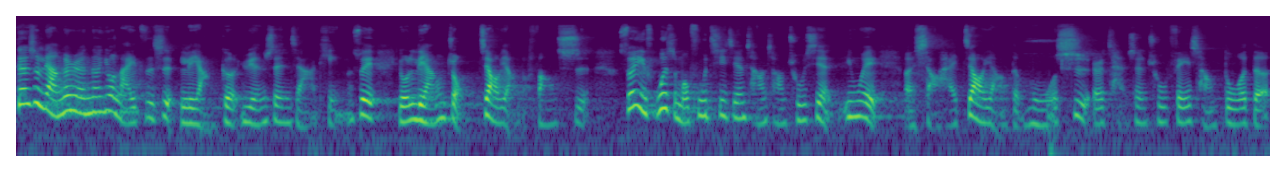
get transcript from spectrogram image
但是两个人呢又来自是两个原生家庭，所以有两种教养的方式。所以为什么夫妻间常常出现因为呃小孩教养的模式而产生出非常多的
